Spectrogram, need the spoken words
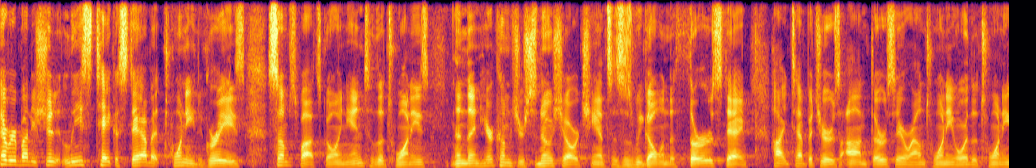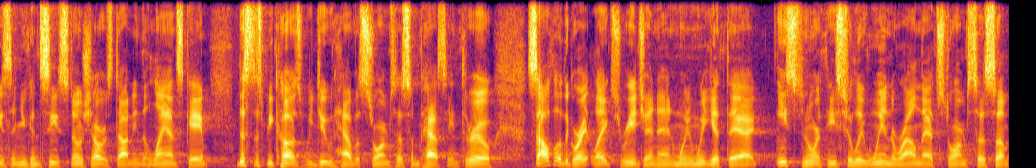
Everybody should at least take a stab at 20 degrees. Some spots going into the 20s. And then here comes your snow shower chances as we go into Thursday. High temperatures on Thursday around 20 or the 20s, and you can see snow showers dotting the landscape. This is because we do have a storm system passing through south of the Great Lakes region, and when we get that east northeasterly wind around that storm system,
